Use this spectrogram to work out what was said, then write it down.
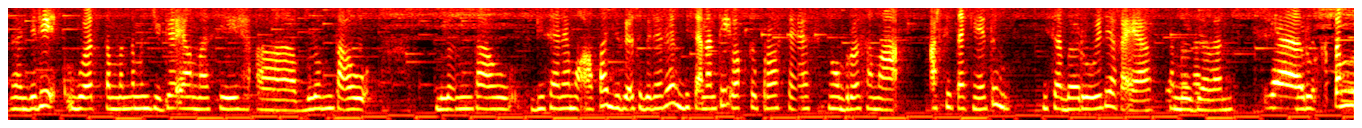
Nah jadi buat teman-teman juga yang masih uh, belum tahu belum tahu desainnya mau apa juga sebenarnya bisa nanti waktu proses ngobrol sama arsiteknya itu bisa baru itu ya kayak ya, sambil ya. jalan ya, baru betul, ketemu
